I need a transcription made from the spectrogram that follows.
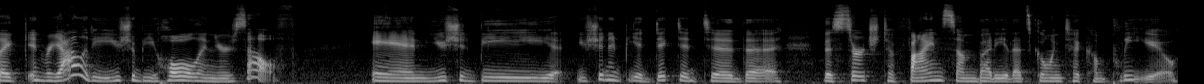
like in reality you should be whole in yourself and you should be you shouldn't be addicted to the the search to find somebody that's going to complete you.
